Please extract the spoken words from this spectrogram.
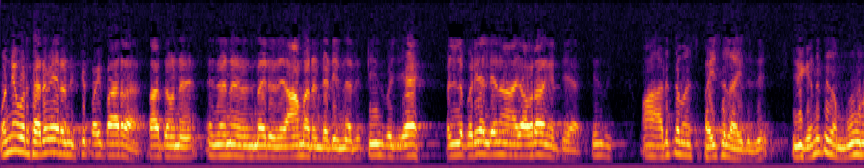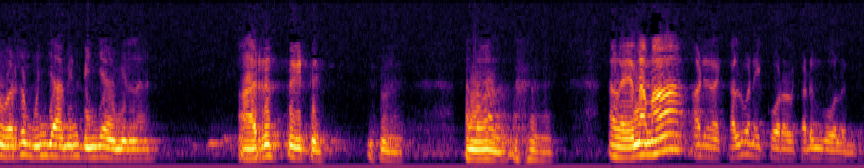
உடனே ஒரு சர்வே அனுப்பிச்சு போய் பாரு பார்த்தவொடனே இந்த மாதிரி ஆமா ரெண்டு அடினாரு தீந்து போச்சு. ஏ வெளியில போறியா இல்லையா? அவரா கட்டியா? அடுத்த மாசம் பைசல் ஆயிடுது. இதுக்கு என்னத்துக்கு மூணு வருஷம் முஞ்சாமின் பிஞ்சாமின் அறுத்துக்கிட்டு. என்னமா அப்படின்னா கல்வனை கோரல் கடுங்கோல் என்று.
